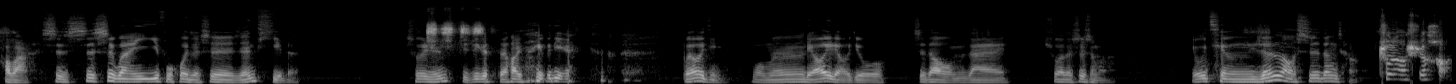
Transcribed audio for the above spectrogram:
好吧？是是是关于衣服或者是人体的。说人体这个词好像有点 不要紧，我们聊一聊就知道我们在说的是什么了。有请任老师登场。朱老师好。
